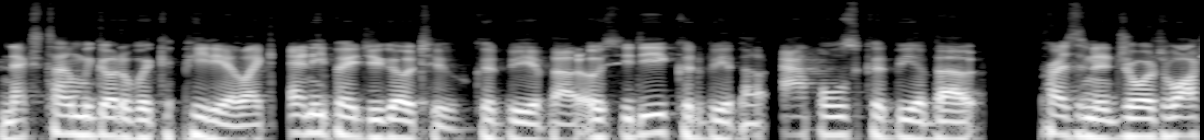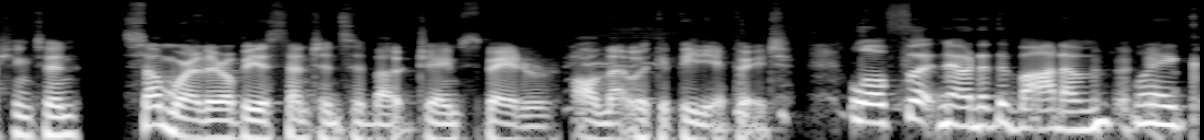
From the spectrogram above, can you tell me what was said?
Next time we go to Wikipedia, like any page you go to, could be about OCD, could be about apples, could be about President George Washington. Somewhere there'll be a sentence about James Spader on that Wikipedia page. Little footnote at the bottom, like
